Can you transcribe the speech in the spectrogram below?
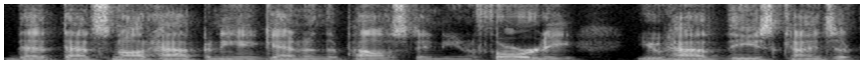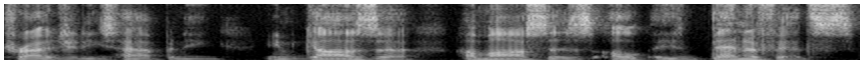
that that's not happening again in the Palestinian Authority. You have these kinds of tragedies happening in Gaza. Hamas is, is benefits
